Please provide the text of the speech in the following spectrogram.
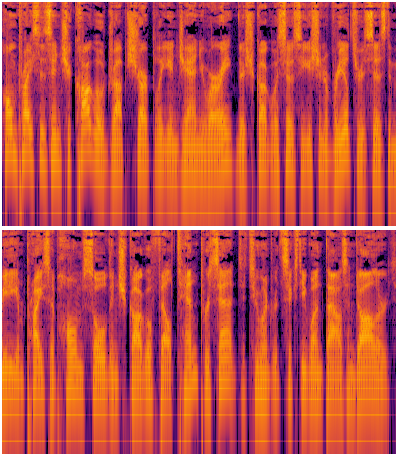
Home prices in Chicago dropped sharply in January. The Chicago Association of Realtors says the median price of homes sold in Chicago fell 10% to $261,000.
